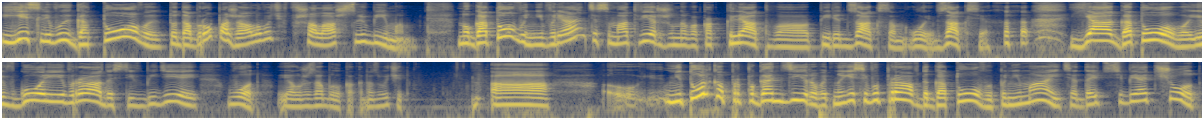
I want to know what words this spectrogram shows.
И если вы готовы, то добро пожаловать в шалаш с любимым. Но готовы не в варианте самоотверженного, как клятва перед ЗАГСом, ой, в ЗАГСе. Я готова и в горе, и в радости, и в беде. Вот, я уже забыла, как она звучит. А, не только пропагандировать, но если вы правда готовы, понимаете, отдаете себе отчет,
